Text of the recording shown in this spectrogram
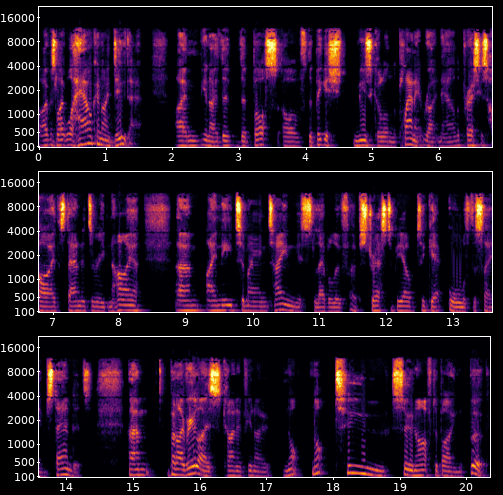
I was like, well, how can I do that? I'm, you know, the the boss of the biggest musical on the planet right now. The press is high, the standards are even higher. Um, I need to maintain this level of, of stress to be able to get all of the same standards. Um, but I realized, kind of, you know, not not too soon after buying the book,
